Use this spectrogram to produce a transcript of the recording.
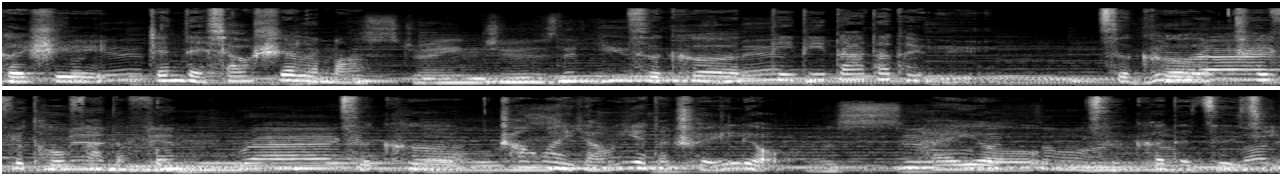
可是，真的消失了吗？此刻滴滴答答的雨，此刻吹拂头发的风，此刻窗外摇曳的垂柳，还有此刻的自己，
